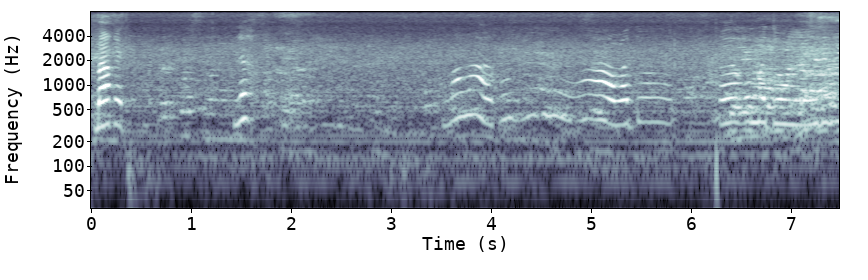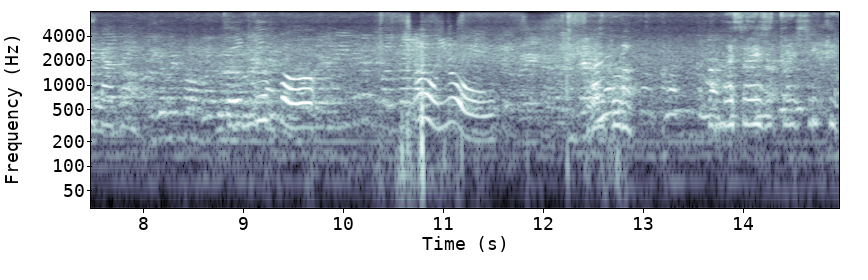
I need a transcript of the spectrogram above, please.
Bakit? La. Mama, ako ah, madung. Kaya ako madung. Thank you po. Oh, no. Ano? Mama, sorry sa tricycle.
